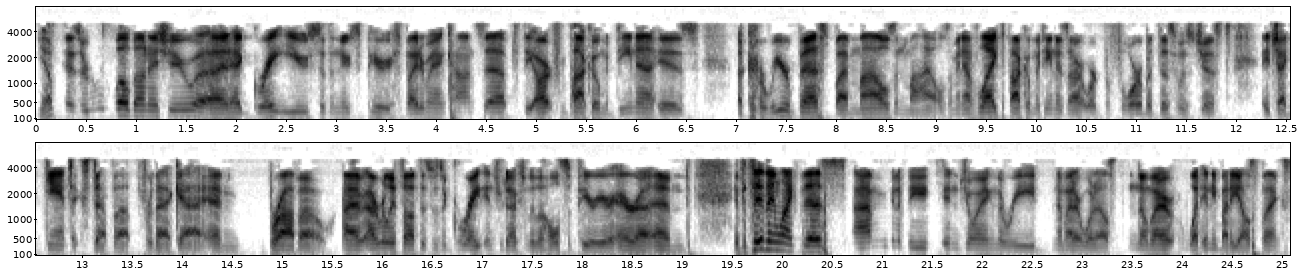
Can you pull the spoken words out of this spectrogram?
Yep. It was a really well done issue. Uh, it had great use of the new Superior Spider-Man concept. The art from Paco Medina is a career best by miles and miles. I mean, I've liked Paco Medina's artwork before, but this was just a gigantic step up for that guy. And bravo! I, I really thought this was a great introduction to the whole Superior era. And if it's anything like this, I'm going to be enjoying the read, no matter what else, no matter what anybody else thinks.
